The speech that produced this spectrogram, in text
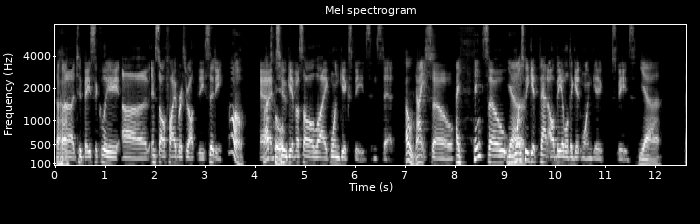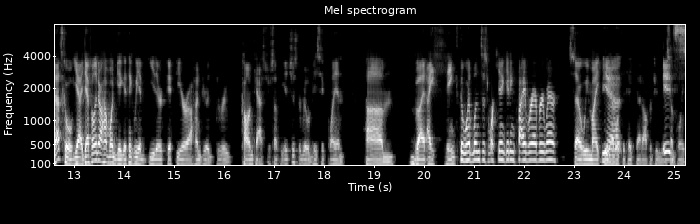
Uh-huh. uh, to basically uh, install fiber throughout the city oh. And cool. to give us all like one gig speeds instead. Oh, nice. So, I think so Yeah. once we get that, I'll be able to get one gig speeds. Yeah. That's cool. Yeah, I definitely don't have one gig. I think we have either 50 or 100 through Comcast or something. It's just a real basic plan. Um, but I think the Woodlands is working on getting fiber everywhere. So we might be Yeah. able to take that opportunity at some point.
